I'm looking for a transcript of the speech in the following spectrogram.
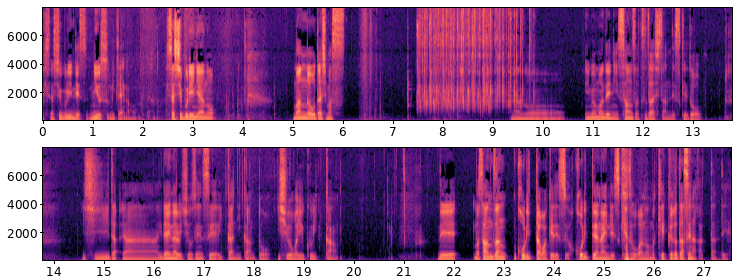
久しぶりにですニュースみたいなもんであの久しぶりにあの漫画を出しますあの今までに3冊出したんですけど石田あ偉大なる石尾先生1巻2巻と石尾が行く1巻。で、まあ、散々懲りたわけですよ。懲りてはないんですけどあの、まあ、結果が出せなかったんで。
